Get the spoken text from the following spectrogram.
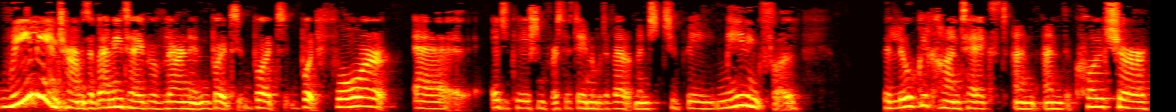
really in terms of any type of learning, but, but, but for uh, education for sustainable development to be meaningful, the local context and, and the culture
